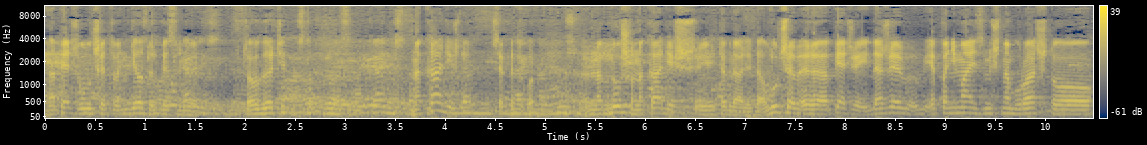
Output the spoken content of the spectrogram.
Но опять же, лучше этого не делать, только если не Что вы говорите? На кадиш, да, всякое такое. На душу, на кадиш и так далее. Да. Лучше, э, опять же, даже я понимаю из Мишна Бура, что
